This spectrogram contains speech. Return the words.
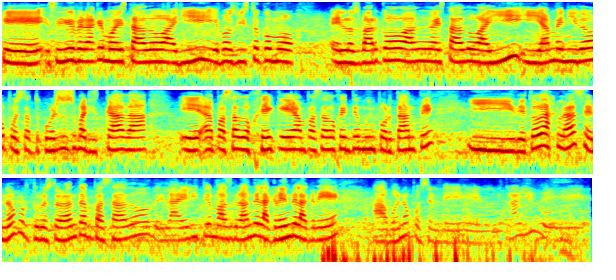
que sí es verdad que hemos estado allí y hemos visto como en los barcos han estado allí y han venido pues a comerse su mariscada, eh, ha pasado jeque, han pasado gente muy importante y de todas clases, ¿no? Por tu restaurante han pasado de la élite más grande, la creen de la creen, a bueno, pues el de, el de calle, de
